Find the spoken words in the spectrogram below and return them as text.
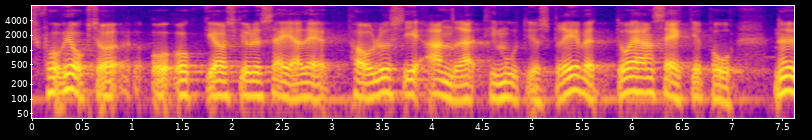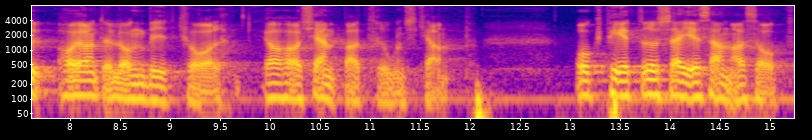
får vi också, och, jag skulle säga det, Paulus i andra Timoteusbrevet, då är han säker på nu har jag inte lång bit kvar. Jag har kämpat trons kamp. Och Petrus säger samma sak.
